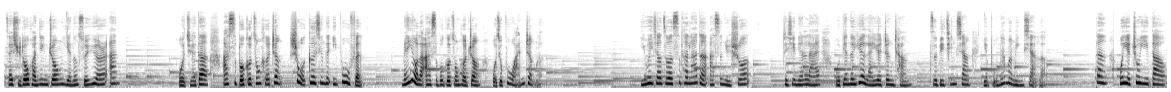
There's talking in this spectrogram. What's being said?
在许多环境中也能随遇而安。我觉得阿斯伯格综合症是我个性的一部分，没有了阿斯伯格综合症，我就不完整了。一位叫做斯特拉的阿斯女说：“这些年来，我变得越来越正常，自闭倾向也不那么明显了。但我也注意到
